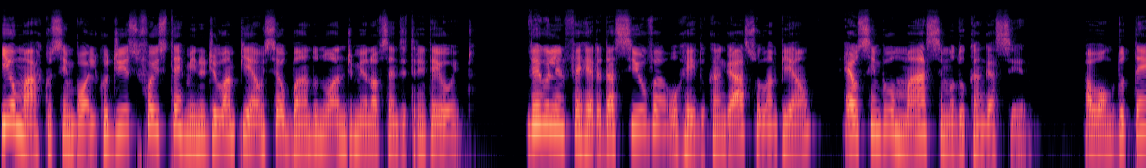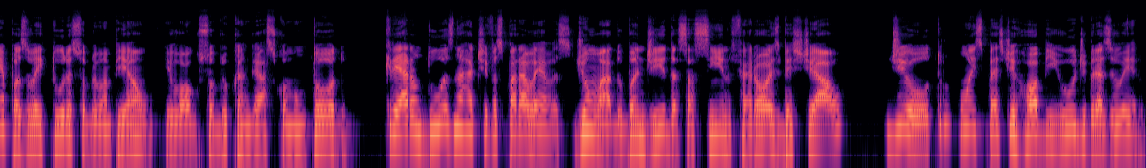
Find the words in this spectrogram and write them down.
E o marco simbólico disso foi o extermínio de Lampião e seu bando no ano de 1938. Virgulino Ferreira da Silva, o rei do cangaço, o Lampião, é o símbolo máximo do cangaceiro. Ao longo do tempo, as leituras sobre o Lampião, e logo sobre o cangaço como um todo, criaram duas narrativas paralelas. De um lado, o bandido, assassino, feroz, bestial, de outro, uma espécie de Robin Hood brasileiro,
